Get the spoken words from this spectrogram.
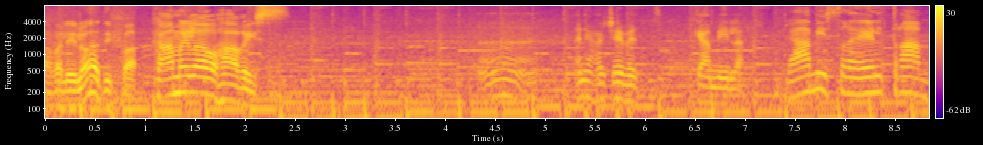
אבל היא לא עדיפה. קמלה או האריס? אני חושבת קמילה. לעם ישראל טראמפ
